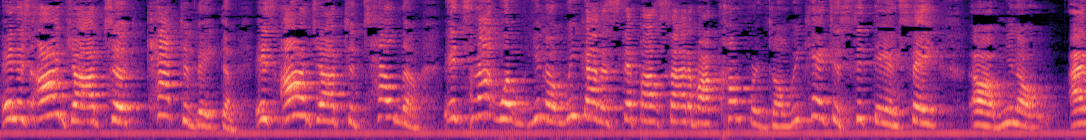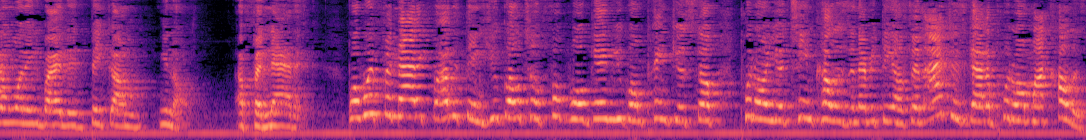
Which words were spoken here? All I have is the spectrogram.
And it's our job to captivate them. It's our job to tell them. It's not what, you know, we got to step outside of our comfort zone. We can't just sit there and say, um, you know, I don't want anybody to think I'm, you know, a fanatic. But we're fanatic for other things. You go to a football game, you're going to paint yourself, put on your team colors and everything else. And I just got to put on my colors.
